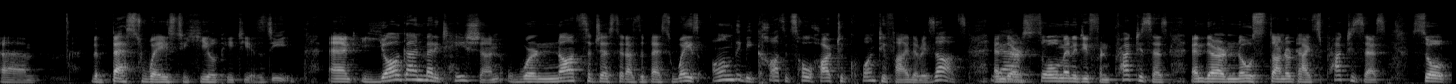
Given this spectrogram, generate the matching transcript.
um, the best ways to heal PTSD. And yoga and meditation were not suggested as the best ways only because it's so hard to quantify the results. And yeah. there are so many different practices and there are no standardized practices. So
